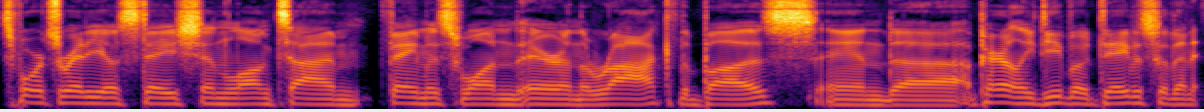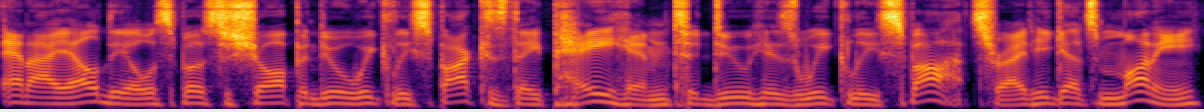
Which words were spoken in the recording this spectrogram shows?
sports radio station, long time famous one there in the Rock, the Buzz, and uh, apparently Devo Davis with an NIL deal was supposed to show up and do a weekly spot because they pay him to do his weekly spots. Right? He gets money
